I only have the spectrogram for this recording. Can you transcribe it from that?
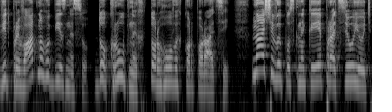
від приватного бізнесу до крупних торгових корпорацій. Наші випускники працюють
